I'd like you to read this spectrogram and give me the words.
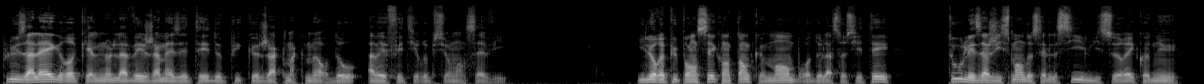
plus allègre qu'elle ne l'avait jamais été depuis que Jacques Macmurdo avait fait irruption dans sa vie. Il aurait pu penser qu'en tant que membre de la société, tous les agissements de celle-ci lui seraient connus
